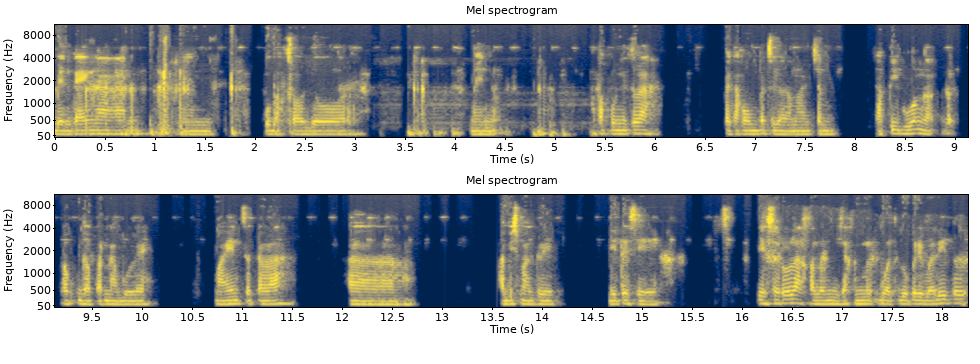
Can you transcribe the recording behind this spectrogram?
bentengan main kubak sodor main apa pun itulah petak umpet segala macam tapi gue nggak nggak- pernah boleh main setelah eh, habis maghrib. Gitu sih ya seru lah kalau misalkan buat gue pribadi itu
